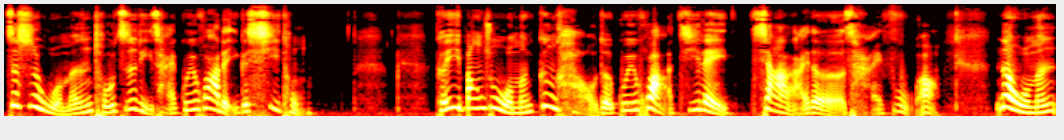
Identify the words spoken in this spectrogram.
这是我们投资理财规划的一个系统，可以帮助我们更好的规划积累下来的财富啊。那我们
